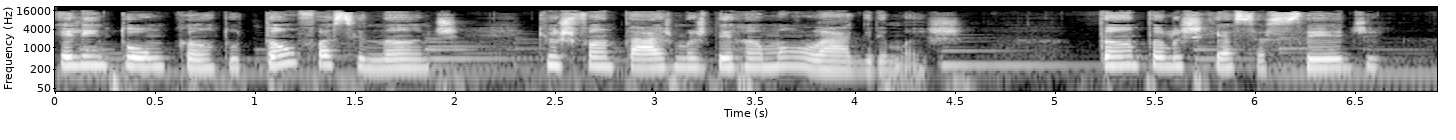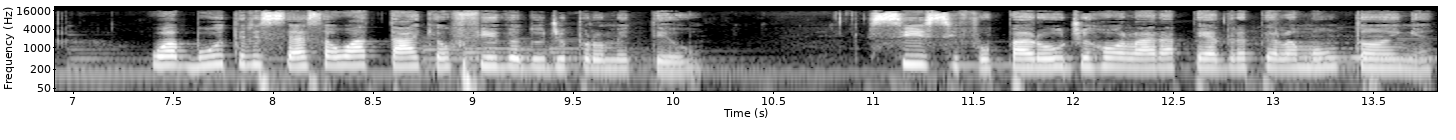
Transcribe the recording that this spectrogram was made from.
ele entoa um canto tão fascinante que os fantasmas derramam lágrimas. Tântalo esquece a sede, o abutre cessa o ataque ao fígado de Prometeu. Sísifo parou de rolar a pedra pela montanha,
